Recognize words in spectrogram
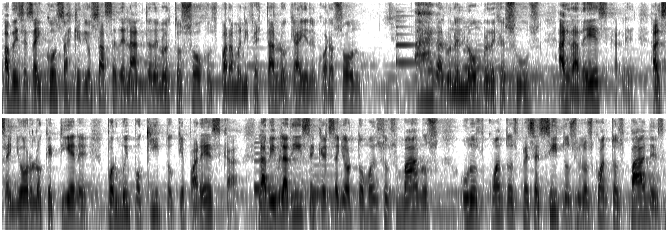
A veces hay cosas que Dios hace delante de nuestros ojos para manifestar lo que hay en el corazón Hágalo en el nombre de Jesús. Agradezcale al Señor lo que tiene, por muy poquito que parezca. La Biblia dice que el Señor tomó en sus manos unos cuantos pececitos y unos cuantos panes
